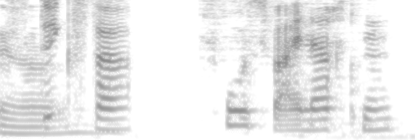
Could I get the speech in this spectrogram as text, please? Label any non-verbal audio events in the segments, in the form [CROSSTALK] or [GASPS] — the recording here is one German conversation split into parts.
Frohes Ja. Dingster. Frohes Weihnachten.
